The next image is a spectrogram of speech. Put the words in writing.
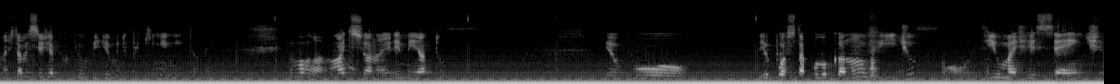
Mas talvez seja porque o vídeo é muito pequenininho também. Então vamos lá, vamos adicionar elemento eu vou eu posso estar colocando um vídeo um view mais recente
